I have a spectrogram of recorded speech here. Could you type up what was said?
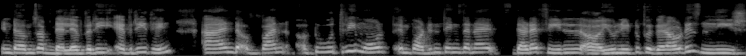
in terms of delivery everything and one two three more important things that i that i feel uh, you need to figure out is niche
